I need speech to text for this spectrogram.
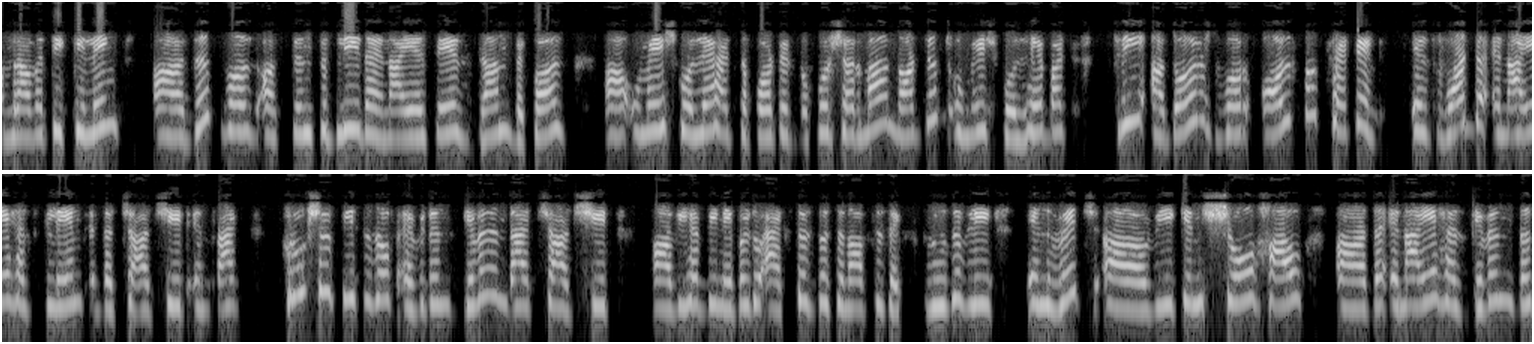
Amravati killing. Uh, this was ostensibly the NIA says done because uh, Umesh Kolhe had supported Nupur Sharma. Not just Umesh Kolhe, but three others were also threatened, is what the NIA has claimed in the charge sheet. In fact, crucial pieces of evidence given in that charge sheet uh, we have been able to access the synopsis exclusively in which uh, we can show how uh, the NIA has given the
